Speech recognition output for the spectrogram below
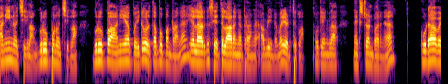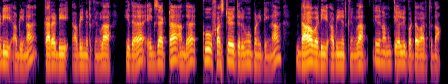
அணின்னு வச்சுக்கலாம் குரூப்புன்னு வச்சுக்கலாம். குரூப்பாக அணியாக போயிட்டு ஒரு தப்பு பண்ணுறாங்க எல்லாருக்கும் சேர்த்து லாடம் கட்டுறாங்க அப்படின்ற மாதிரி எடுத்துக்கலாம். ஓகேங்களா? நெக்ஸ்ட் ஒன் பாருங்கள் குடாவடி அப்படின்னா கரடி அப்படின்னு இருக்குங்களா? இதை எக்ஸாக்டாக அந்த கு ஃபஸ்ட் எழுத்து ரிமூவ் பண்ணிட்டீங்கன்னா டாவடி அப்படின்னு இருக்குங்களா? இது நமக்கு கேள்விப்பட்ட வார்த்தை தான்.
